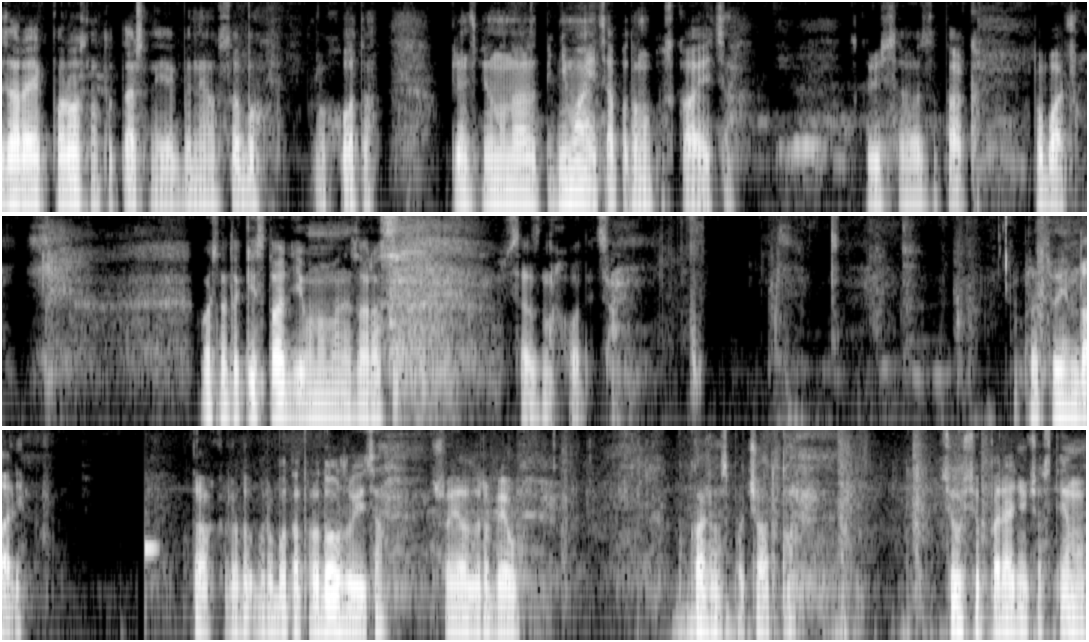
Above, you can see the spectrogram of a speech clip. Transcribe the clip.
зараз як поросно, то теж не, якби не особо охота. В принципі, воно, мабуть, піднімається, а потім опускається. Скоріше всього, за так. Побачу. Ось на такій стадії воно в мене зараз все знаходиться. Працюємо далі. Так, робота продовжується. Що я зробив? Покажемо спочатку. Цю всю передню частину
